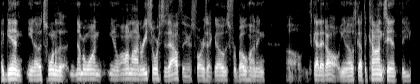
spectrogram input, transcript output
again, you know, it's one of the number one, you know, online resources out there as far as that goes for bow hunting. Uh, it's got it all, you know, it's got the content, the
